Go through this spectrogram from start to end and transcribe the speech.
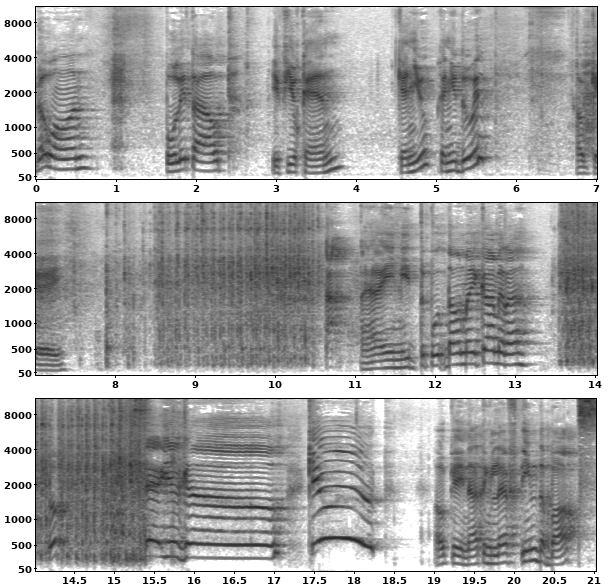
Go on. Pull it out if you can. Can you? Can you do it? Okay. Ah, I need to put down my camera. Oop. There you go. Cute. Okay, nothing left in the box.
